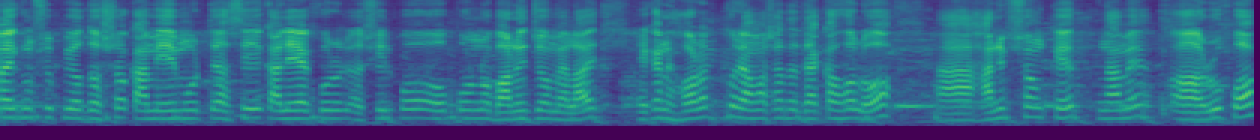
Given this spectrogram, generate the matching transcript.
আলাইকুম, সুপ্রিয় দর্শক। আমি এই মুহূর্তে আছি কালিয়াকুর শিল্প ও পণ্য বাণিজ্য মেলায়। এখানে হঠাৎ করে আমার সাথে দেখা হলো হানিফ সংকেত নামে রূপক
